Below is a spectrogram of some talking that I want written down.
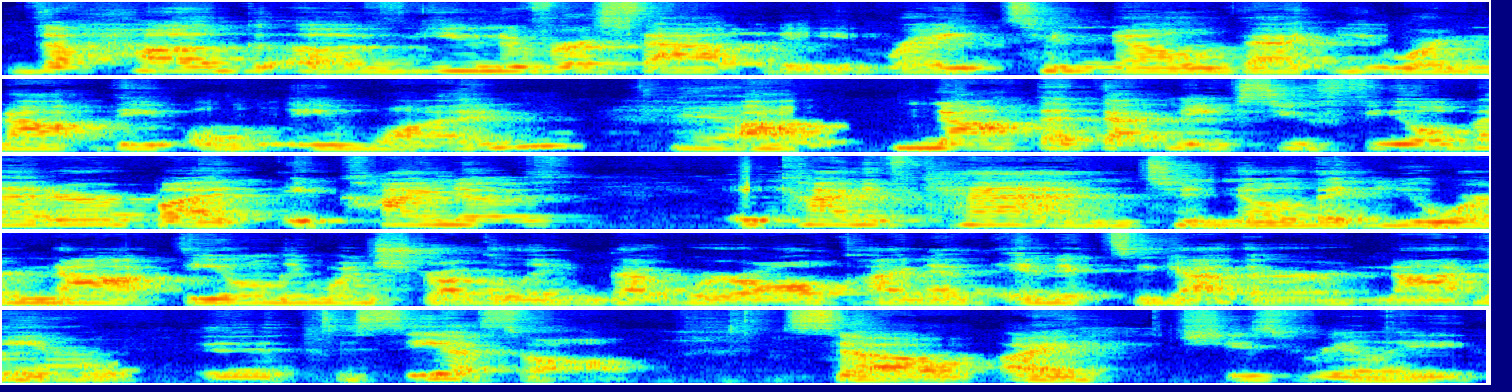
the hug of universality, right? To know that you are not the only one. Yeah. Um, not that that makes you feel better, but it kind of it kind of can to know that you are not the only one struggling, that we're all kind of in it together, not yeah. able to, to see us all. So I, she's really,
